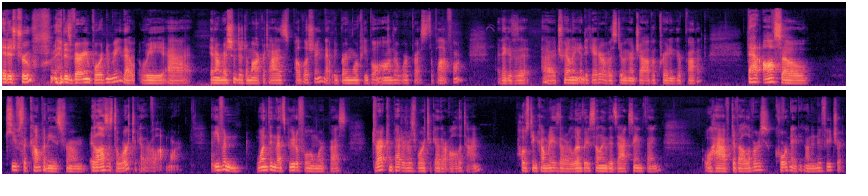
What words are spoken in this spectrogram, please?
it is true. It is very important to me that we, uh, in our mission to democratize publishing, that we bring more people onto WordPress, the platform. I think it's a, a trailing indicator of us doing our job of creating a good product. That also keeps the companies from, it allows us to work together a lot more. Even one thing that's beautiful in WordPress, direct competitors work together all the time. Hosting companies that are literally selling the exact same thing will have developers coordinating on a new feature.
